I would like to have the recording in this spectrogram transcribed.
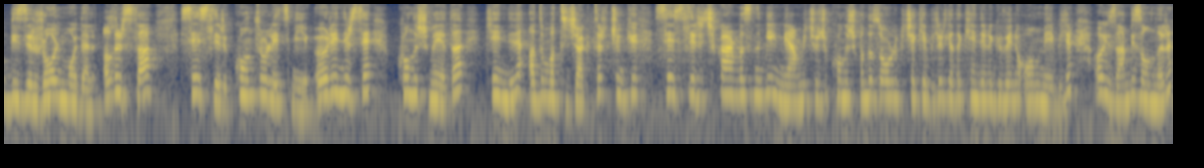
bizi rol model alırsa, sesleri kontrol etmeyi öğrenirse konuşmaya da kendine adım atacaktır. Çünkü sesleri çıkarmasını bilmeyen bir çocuk konuşmada zorluk çekebilir ya da kendine güveni olmayabilir. O yüzden biz onları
